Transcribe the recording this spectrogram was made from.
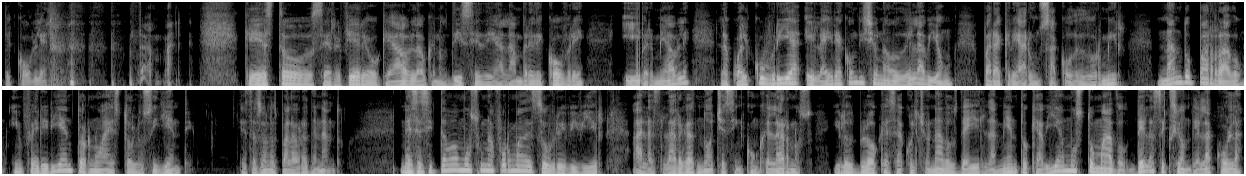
de cobre, que esto se refiere o que habla o que nos dice de alambre de cobre y permeable, la cual cubría el aire acondicionado del avión para crear un saco de dormir. Nando Parrado inferiría en torno a esto lo siguiente. Estas son las palabras de Nando. Necesitábamos una forma de sobrevivir a las largas noches sin congelarnos, y los bloques acolchonados de aislamiento que habíamos tomado de la sección de la cola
